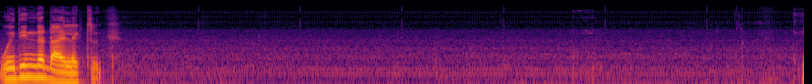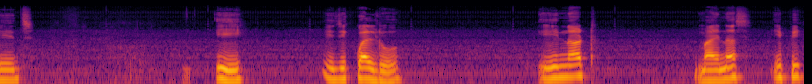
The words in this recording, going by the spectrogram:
within the dielectric is E is equal to E naught minus E p.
